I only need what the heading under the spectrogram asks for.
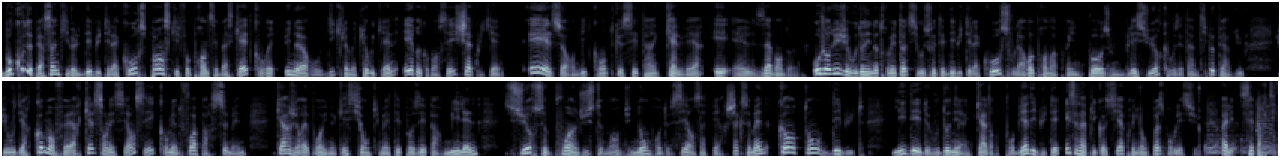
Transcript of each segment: Beaucoup de personnes qui veulent débuter la course pensent qu'il faut prendre ses baskets, courir une heure ou 10 km le week-end et recommencer chaque week-end. Et elles se rendent vite compte que c'est un calvaire et elles abandonnent. Aujourd'hui, je vais vous donner une autre méthode si vous souhaitez débuter la course ou la reprendre après une pause ou une blessure, que vous êtes un petit peu perdu. Je vais vous dire comment faire, quelles sont les séances et combien de fois par semaine, car je réponds à une question qui m'a été posée par Mylène sur ce point justement du nombre de séances à faire chaque semaine quand on débute. L'idée est de vous donner un cadre pour bien débuter et ça s'applique aussi après une longue pause pour blessure. Allez, c'est parti.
